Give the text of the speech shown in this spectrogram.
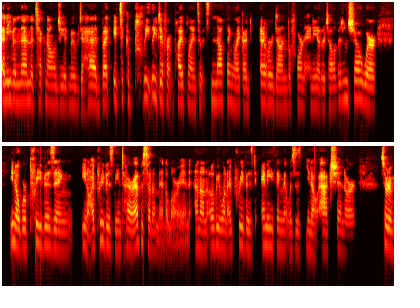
and even then the technology had moved ahead. But it's a completely different pipeline, so it's nothing like I'd ever done before in any other television show. Where, you know, we're prevising. You know, I previs the entire episode on Mandalorian, and on Obi Wan, I prevised anything that was you know action or sort of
